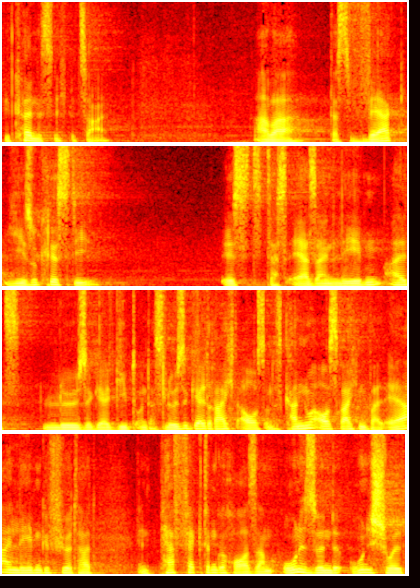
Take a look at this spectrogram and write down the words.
wir können es nicht bezahlen. Aber das Werk Jesu Christi ist, dass er sein Leben als Lösegeld gibt. Und das Lösegeld reicht aus. Und es kann nur ausreichen, weil er ein Leben geführt hat in perfektem Gehorsam, ohne Sünde, ohne Schuld,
